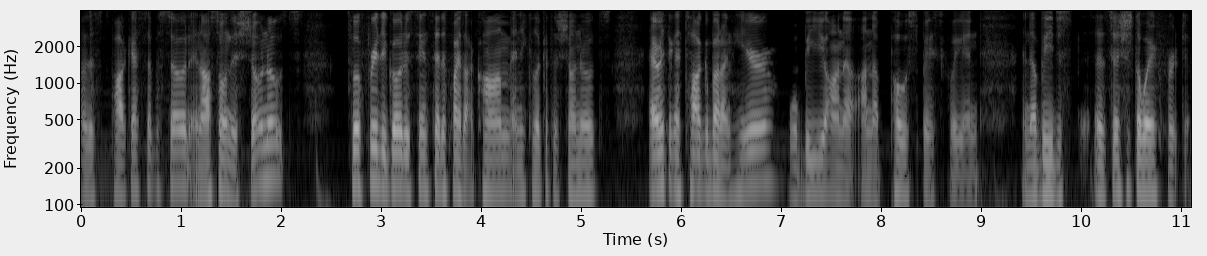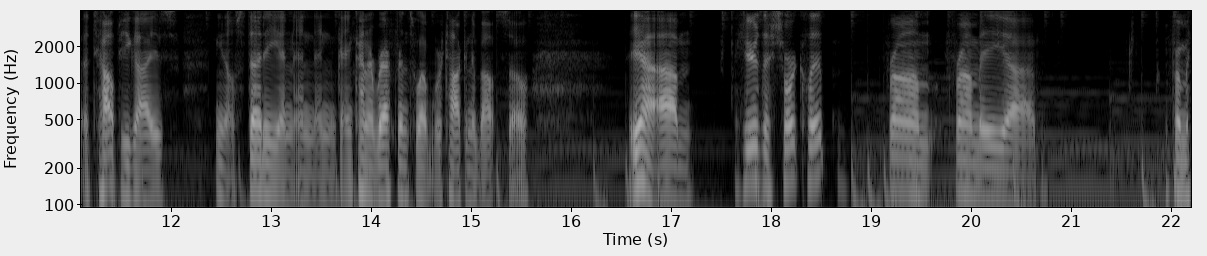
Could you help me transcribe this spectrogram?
of this podcast episode and also in the show notes. Feel free to go to saintsedify.com and you can look at the show notes. Everything I talk about on here will be on a on a post basically, and and it'll be just it's just a way for to help you guys, you know, study and and, and, and kind of reference what we're talking about. So, yeah, um, here's a short clip from from a uh, from a,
